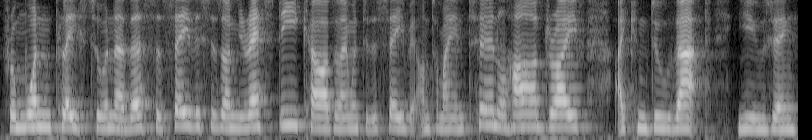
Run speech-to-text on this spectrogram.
from one place to another so say this is on your SD card and I wanted to save it onto my internal hard drive I can do that using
